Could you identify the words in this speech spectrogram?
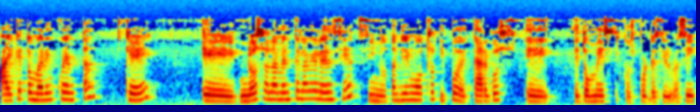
hay que tomar en cuenta que eh, no solamente la violencia, sino también otro tipo de cargos eh, domésticos, por decirlo así.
